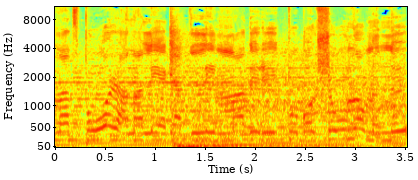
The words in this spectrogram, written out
annat spår, han har legat limmad i rygg på Bolsjunov men nu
